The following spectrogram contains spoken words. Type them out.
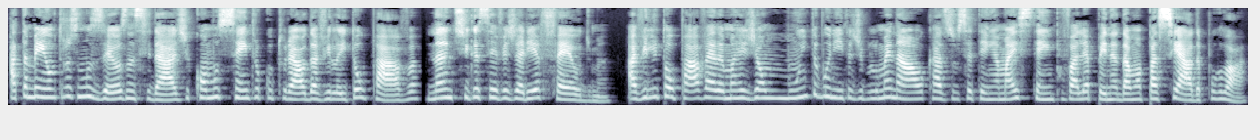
Há também outros museus na cidade, como o Centro Cultural da Vila Itoupava, na antiga cervejaria Feldman. A Vila Itoupava é uma região muito bonita de Blumenau, caso você tenha mais tempo, vale a pena dar uma passeada por lá.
